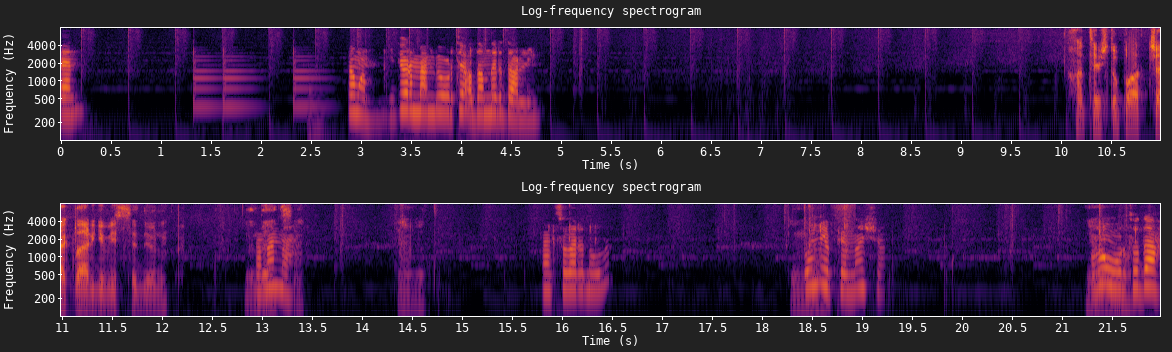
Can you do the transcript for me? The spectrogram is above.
ben Tamam gidiyorum ben bir ortaya adamları darlayayım. Ateş topu atacaklar gibi hissediyorum. Sana mı? Evet. Atsalara ne olur? Onu bilmiyorum. yapıyorum lan şu an? Aha ortada.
